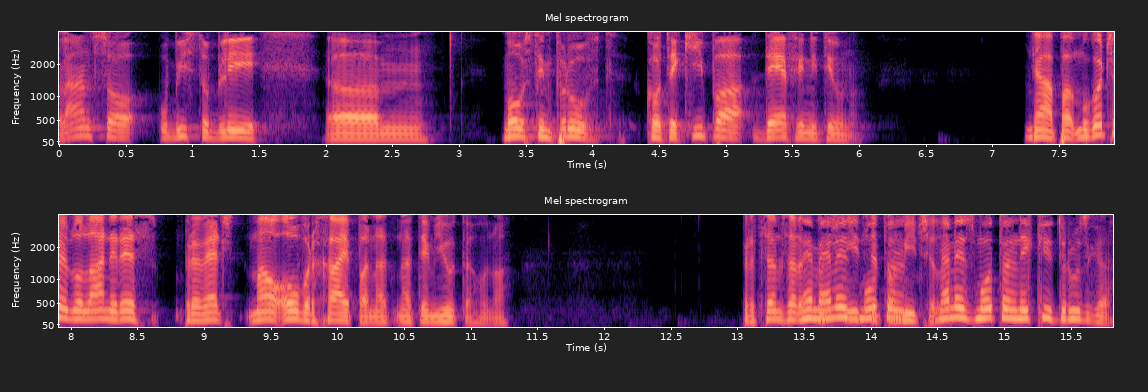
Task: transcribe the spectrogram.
Lani so v bistvu bili um, most improved kot ekipa, definitivno. Ja, pa mogoče je bilo lani res preveč, malo overhype na, na tem Utahu. No? Predvsem zaradi tega, da se je zmotil nekaj drugega.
